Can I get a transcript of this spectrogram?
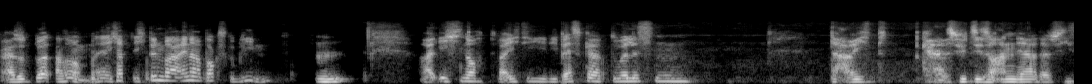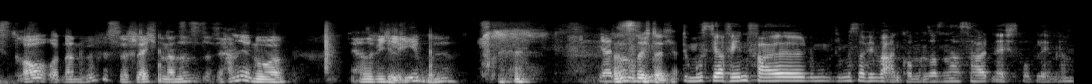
Also du also, ich hab, ich bin bei einer Box geblieben, Mhm. weil ich noch, weil ich die, die Beskar-Duellisten, da habe ich, es fühlt sich so an, ja, da schießt drauf und dann würfelst du schlecht und dann sind sie haben ja nur, ja, so wie Leben, ne? Ja, Das die- ist richtig. Du musst ja auf jeden Fall, du- die müssen auf jeden Fall ankommen, ansonsten hast du halt ein echtes Problem. Ne?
